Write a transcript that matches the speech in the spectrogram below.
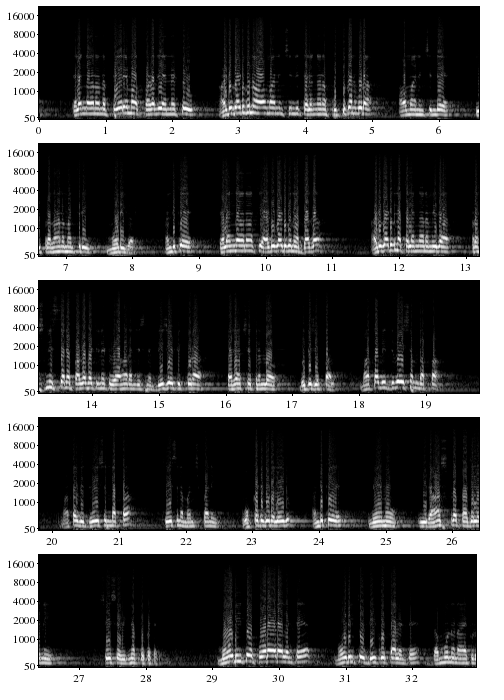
తెలంగాణ అన్న పేరే మాకు పడది అన్నట్టు అడుగడుగున అవమానించింది తెలంగాణ పుట్టుకను కూడా అవమానించిందే ఈ ప్రధానమంత్రి మోడీ గారు. అందుకే తెలంగాణకి అడుగడుగున దగ అడుగడుగున తెలంగాణ మీద ప్రశ్నిస్తేనే పగబట్టినట్టు వ్యవహారం చేసిన బీజేపీకి కూడా ప్రజాక్షేత్రంలో బుద్ధి చెప్పాలి. మత విద్వేషం తప్ప మత విద్వేషం తప్ప చేసిన మంచి పని ఒక్కటి కూడా లేదు. అందుకే మేము ఈ రాష్ట్ర ప్రజలని చేసే విజ్ఞప్తి ఒకటే. మోడీతో పోరాడాలంటే మోడీతో ఢీ కొట్టాలంటే దమ్మున్న నాయకుడు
